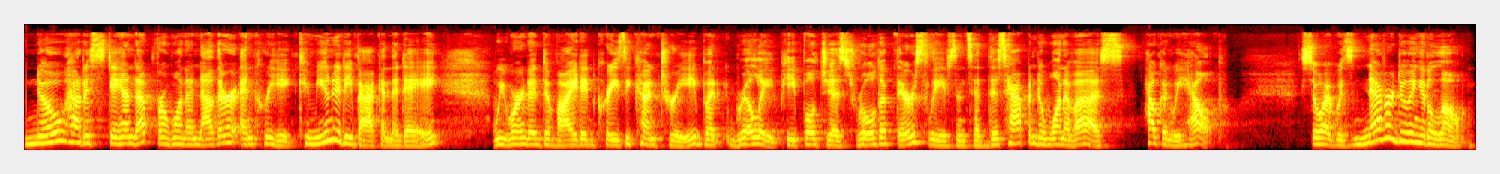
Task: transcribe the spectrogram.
know how to stand up for one another and create community back in the day. We weren't a divided, crazy country, but really people just rolled up their sleeves and said, This happened to one of us. How can we help? So I was never doing it alone.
